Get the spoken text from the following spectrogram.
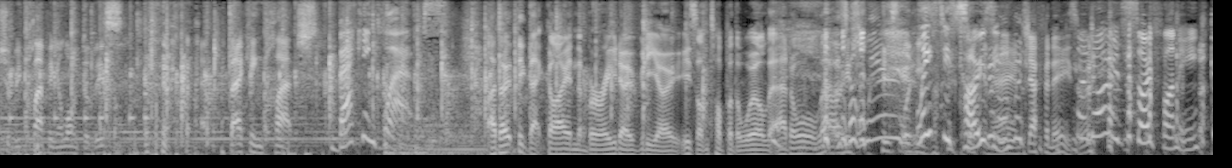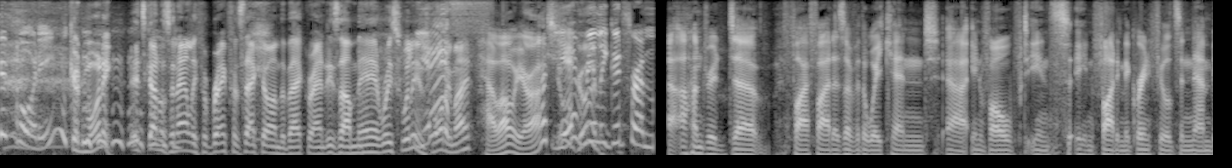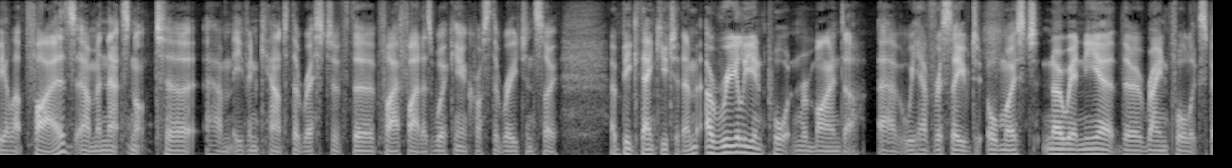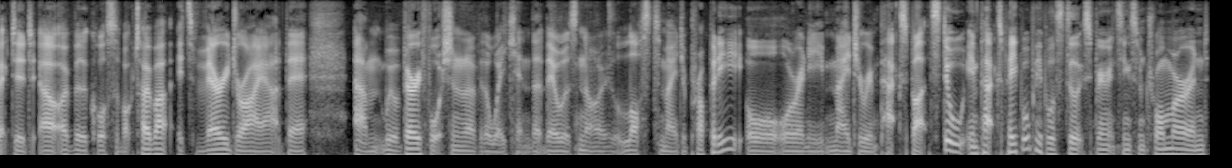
should be clapping along to this. Backing claps. Backing claps. I don't think that guy in the burrito video is on top of the world at all. That was he's- hilarious. he's At least he's cozy. The Japanese. I know, it's so funny. Good morning. Good morning. It's Gunners and Ali for breakfast. That guy in the background is our mayor, Rhys Williams. Yes. Morning, mate. How are we? All right? Yeah, good. really good for a A hundred uh, firefighters over the weekend uh, involved in in fighting the Greenfields and Nambeelup fires, um, and that's not to um, even count the rest of the firefighters working across the region. So, a big thank you to them. A really important reminder: uh, we have received almost nowhere near the rainfall expected uh, over the course of October. It's very dry out there. Um, we were very fortunate over the weekend that there was no loss to major property or, or any major impacts, but still impacts people. People are still experiencing some trauma, and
